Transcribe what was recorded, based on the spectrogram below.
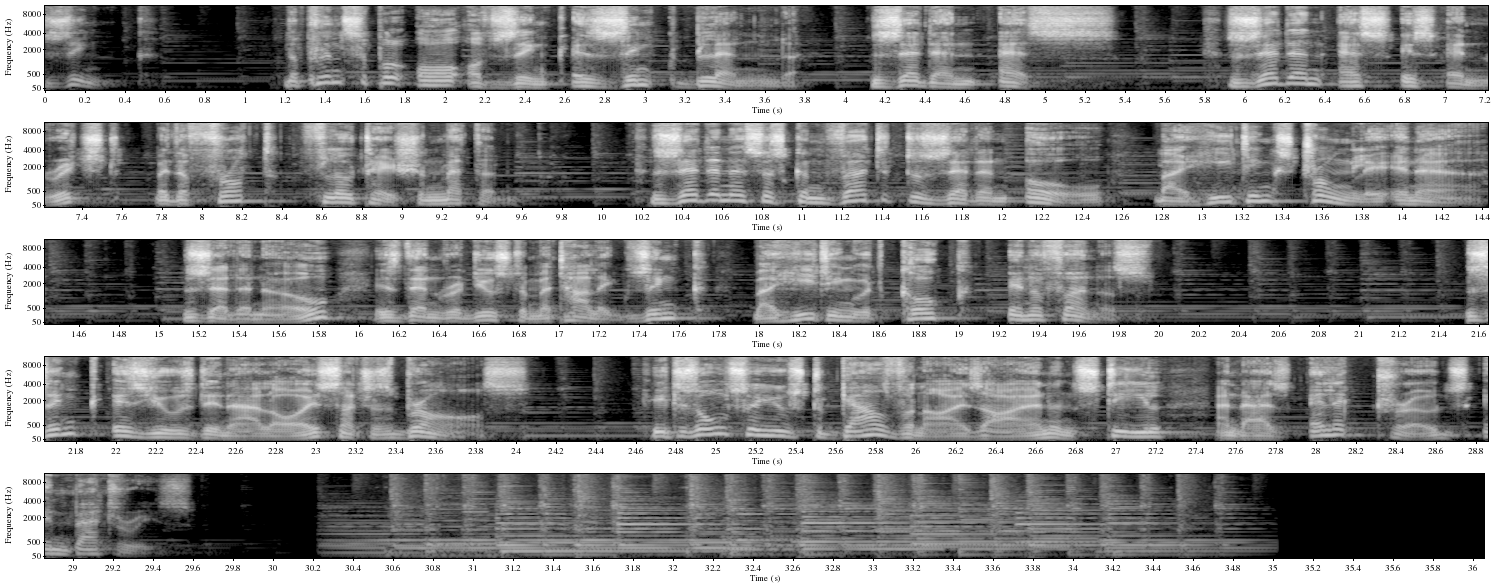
Zinc. The principal ore of zinc is zinc blende, ZNS. ZNS is enriched by the froth flotation method. ZNS is converted to ZNO by heating strongly in air. ZNO is then reduced to metallic zinc by heating with coke in a furnace. Zinc is used in alloys such as brass. It is also used to galvanize iron and steel and as electrodes in batteries.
